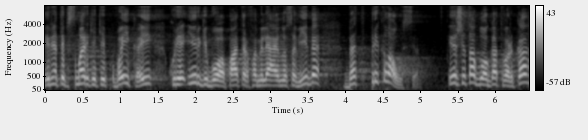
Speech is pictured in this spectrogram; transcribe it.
ir ne taip smarkiai kaip vaikai, kurie irgi buvo pater familiaja nusavybė, bet priklausė. Ir šita bloga tvarka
